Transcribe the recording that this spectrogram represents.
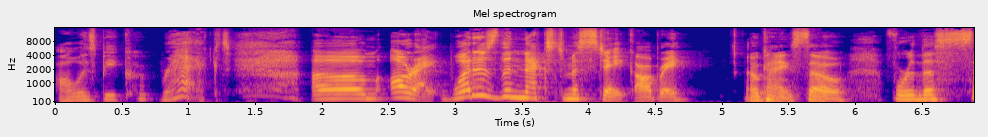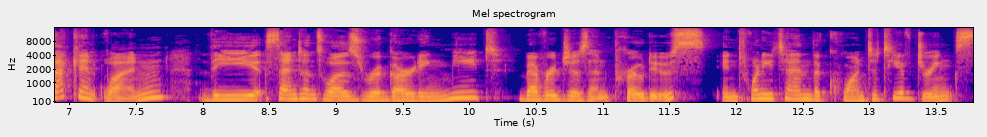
always be correct. Um, all right. What is the next mistake, Aubrey? Okay, so for the second one, the sentence was regarding meat, beverages, and produce. In 2010, the quantity of drinks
